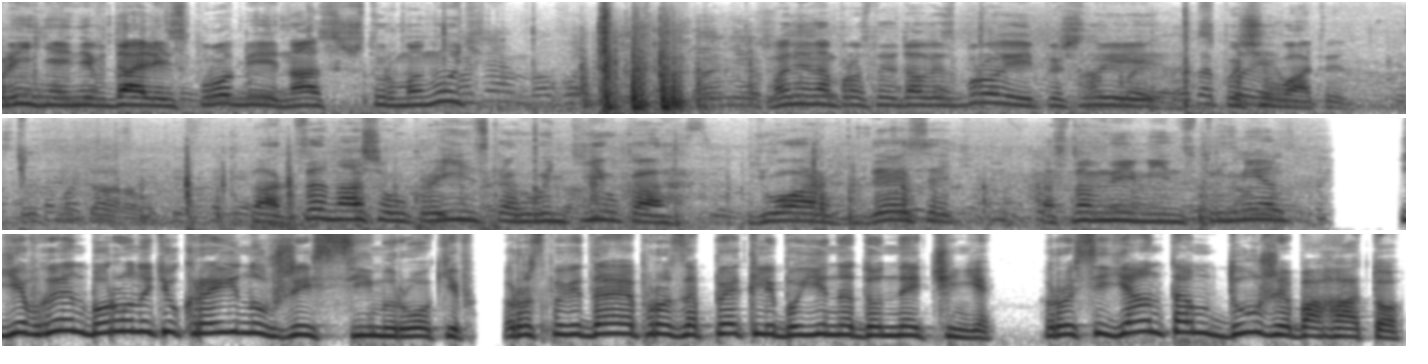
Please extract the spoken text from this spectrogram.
при їхній невдалій спробі нас штурмануть. Вони нам просто дали зброю і пішли спочивати. Так, це наша українська гвинтівка ЮАР-10, основний мій інструмент. Євген боронить Україну вже сім років. Розповідає про запеклі бої на Донеччині. Росіян там дуже багато.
